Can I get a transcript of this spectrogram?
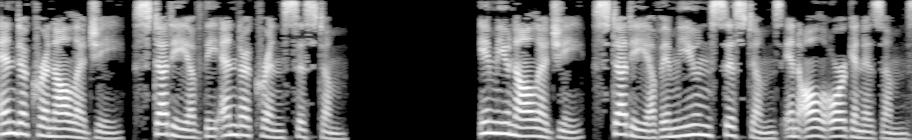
Endocrinology – study of the endocrine system. Immunology – study of immune systems in all organisms.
